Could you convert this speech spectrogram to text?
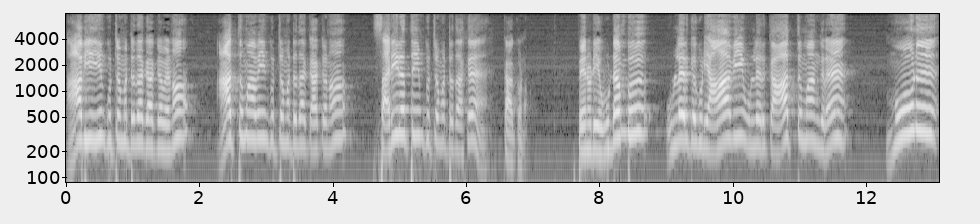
ஆவியையும் குற்றமற்றதாக காக்க வேணும் ஆத்மாவையும் குற்றமற்றதாக காக்கணும் சரீரத்தையும் குற்றமற்றதாக காக்கணும். இப்போ என்னுடைய உடம்பு உள்ளே இருக்கக்கூடிய ஆவி உள்ளே இருக்க ஆத்மாங்கிற மூணு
